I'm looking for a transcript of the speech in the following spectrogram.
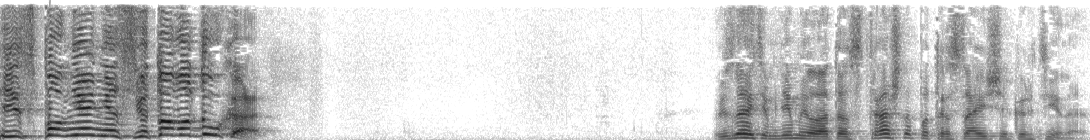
и исполнение Святого Духа. Вы знаете, мне было это страшно потрясающая картина.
